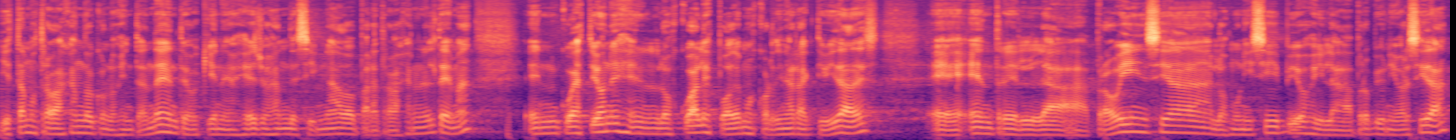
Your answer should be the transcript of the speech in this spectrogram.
y estamos trabajando con los intendentes o quienes ellos han designado para trabajar en el tema, en cuestiones en las cuales podemos coordinar actividades eh, entre la provincia, los municipios y la propia universidad,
